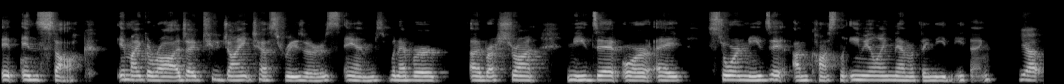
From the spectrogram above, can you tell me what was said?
it in stock in my garage. I have two giant chest freezers, and whenever a restaurant needs it or a store needs it, I'm constantly emailing them if they need anything. Yeah.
